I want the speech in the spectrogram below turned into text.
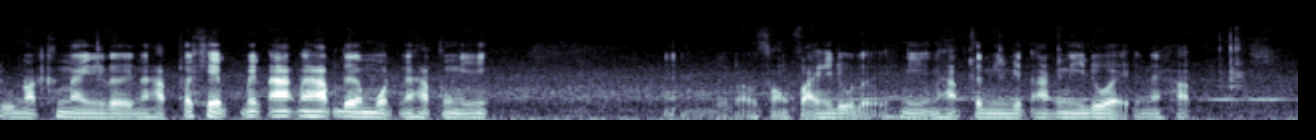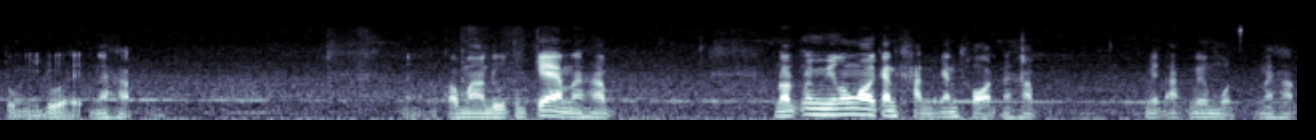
ดูน็อตข้างในนี่เลยนะครับ ตะเข็บเม็ดอาร์คนะครับ เดิมหมดนะครับตรงนี้ สองไฟให้ดูเลยนี่นะครับ จะมีมิดอาร์คนี้ด้วยนะครับ ตรงนี้ด้วยนะครับ ต่อมาดูตรงแก้มนะครับน็อตไม่มีร่องรอยการขันการถอดนะครับ เม็ดอาร์คเดิมหมดนะครับ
